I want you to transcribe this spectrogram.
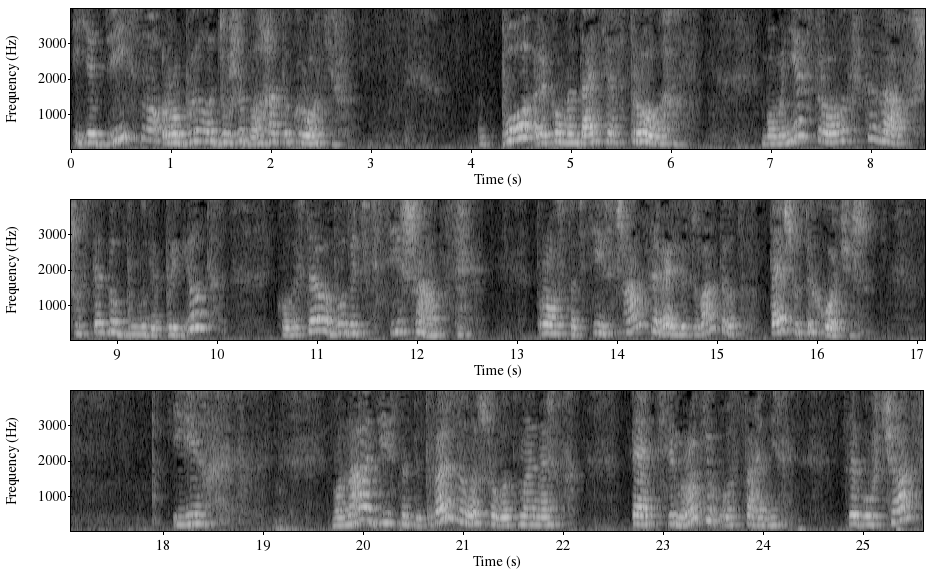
і я дійсно робила дуже багато кроків по рекомендації астролога. Бо мені астролог сказав, що в тебе буде період, коли в тебе будуть всі шанси. Просто всі шанси реалізувати от те, що ти хочеш. І вона дійсно підтвердила, що от в мене 5-7 років останні це був час,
